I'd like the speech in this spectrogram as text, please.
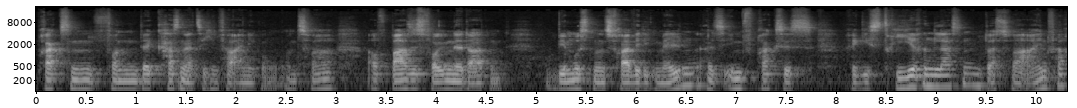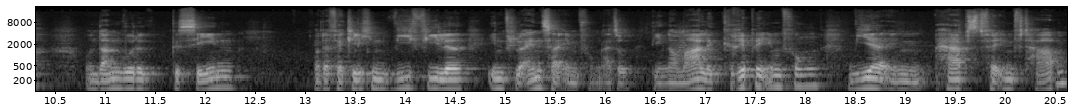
Praxen von der Kassenärztlichen Vereinigung und zwar auf Basis folgender Daten. Wir mussten uns freiwillig melden, als Impfpraxis registrieren lassen, das war einfach und dann wurde gesehen oder verglichen, wie viele Influenza-Impfungen, also die normale Grippeimpfung, wir im Herbst verimpft haben,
